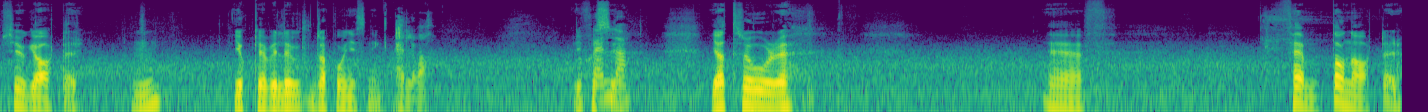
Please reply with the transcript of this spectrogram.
20 arter. Mm. Jocke, vill du dra på en gissning? 11. Vi får Själv se. då? Jag tror... Eh, f- 15 arter.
